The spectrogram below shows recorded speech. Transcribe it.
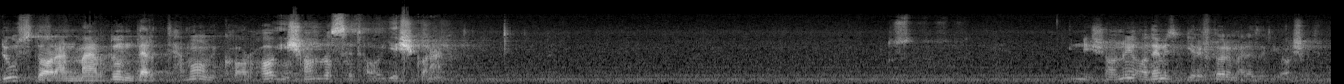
دوست دارن مردم در تمام کارها ایشان را ستایش کنند. نشانه آدمی که گرفتار مرض ریا شده.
